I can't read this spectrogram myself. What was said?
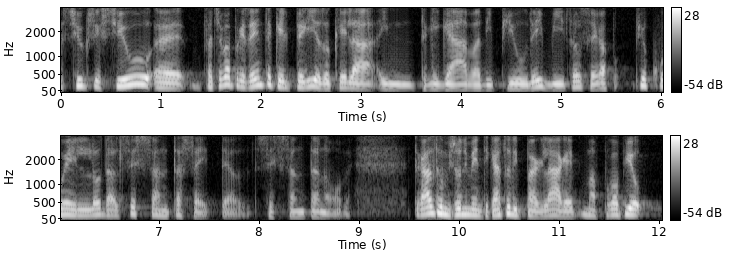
Siouxsie Sioux eh, faceva presente che il periodo che la intrigava di più dei Beatles era proprio quello dal 67 al 69. Tra l'altro mi sono dimenticato di parlare, ma proprio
